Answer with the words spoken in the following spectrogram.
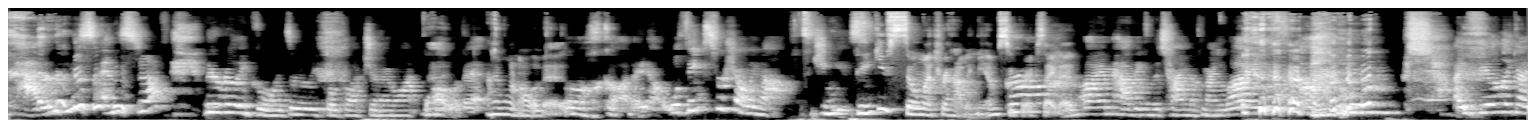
patterns and stuff. They're really cool. It's a really cool collection. I want all of it. I want all of it. Oh God, I know. Well, thanks for showing up. Jeez. Thank you so much for having me. I'm super Girl, excited. I'm having the time of my life. Um, I feel like I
